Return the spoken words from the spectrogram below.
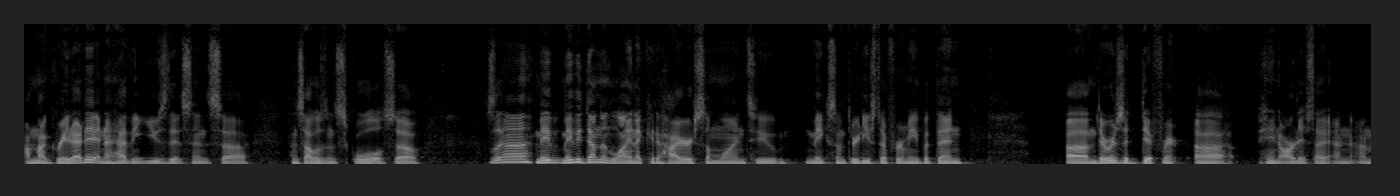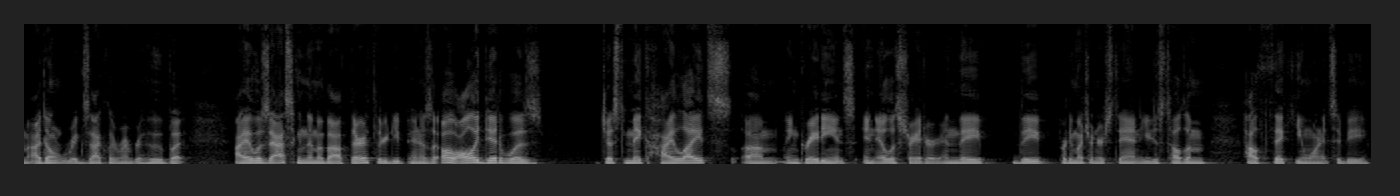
I'm not great at it, and I haven't used it since uh, since I was in school. So I was like, eh, maybe maybe down the line I could hire someone to make some 3D stuff for me. But then um, there was a different uh, pin artist, I, and I don't exactly remember who, but I was asking them about their 3D pin. I was like, oh, all I did was just make highlights um, and gradients in Illustrator, and they they pretty much understand. You just tell them how thick you want it to be.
